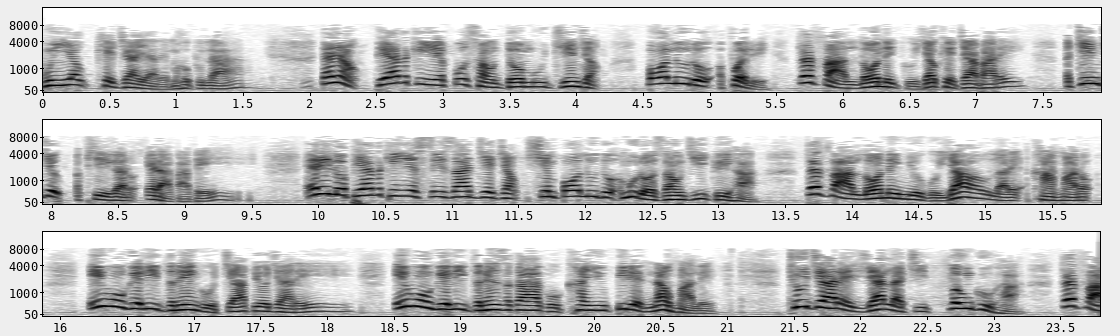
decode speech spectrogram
ဝင်ရောက်ခဲ့ကြရတယ်မဟုတ်ဘူးလားဒါကြောင့်ဖျားသခင်ရဲ့ပို့ဆောင်တော်မူခြင်းကြောင့်ပေါလုတို့အဖွဲ့တွေသက်သာလောနိတ်ကိုရောက်ခဲ့ကြပါတယ်အချင်းကျုပ်အဖြေကတော့အဲ့ဒါပါပဲ အဲ့ဒီလိုဘုရားသခင်ရဲ့စေစားချက်ကြောင့်ရှင်ပေါလုတို့အမှုတော်ဆောင်ကြီးတွေဟာသက်သာလောနိတ်မြို့ကိုရောက်လာတဲ့အခါမှာတော့ဧဝံဂေလိသတင်းကိုကြားပြောကြတယ်ဧဝံဂေလိသတင်းစကားကိုခံယူပြီးတဲ့နောက်မှာလေထူးခြားတဲ့ရလတ်ကြီး၃ခုဟာသက်သာ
